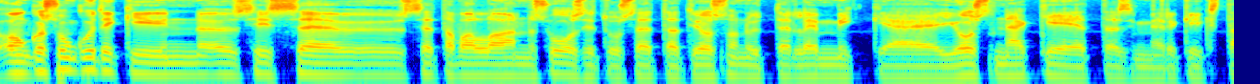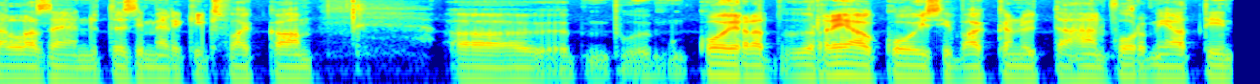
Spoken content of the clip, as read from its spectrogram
Onko sun kuitenkin siis se, se tavallaan suositus, että, että jos on nyt lemmikkiä ja jos näkee, että esimerkiksi tällaiseen nyt esimerkiksi vaikka koirat reagoisi vaikka nyt tähän formiaattiin.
